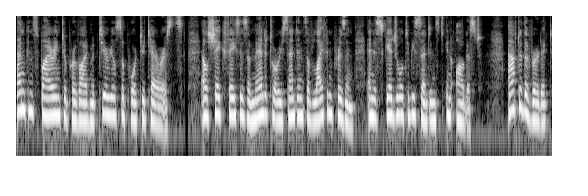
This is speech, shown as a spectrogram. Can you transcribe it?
and conspiring to provide material support to terrorists. El Sheikh faces a mandatory sentence of life in prison and is scheduled to be sentenced in August. After the verdict,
